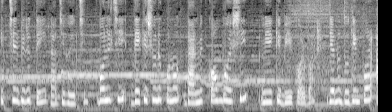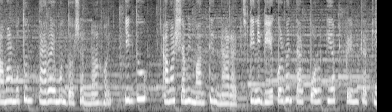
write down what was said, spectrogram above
ইচ্ছের বিরুদ্ধেই রাজি হয়েছি। বলেছি, দেখে শুনে কোনো ধার্মিক কম বয়সী মেয়েকে বিয়ে করবা, যেন দুদিন পর আমার মতন তারও এমন দশা না হয়। কিন্তু আমার স্বামী মানতে নারাজ। তিনি বিয়ে করবেন তার পরকীয়া প্রেমিকাকে।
